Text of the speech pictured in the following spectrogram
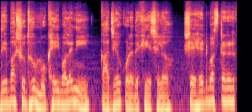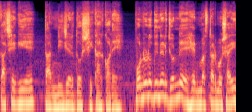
দেবা শুধু মুখেই বলেনি, কাজেও করে দেখিয়েছিল। সে হেডমাস্টারের কাছে গিয়ে তার নিজের দোষ স্বীকার করে। পনেরো দিনের জন্য হেডমাস্টার মশাই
